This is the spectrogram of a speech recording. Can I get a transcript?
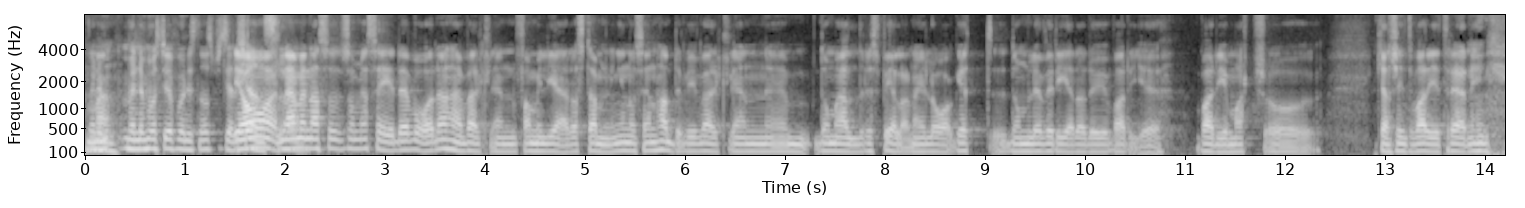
Men, Det, men det måste ju ha funnits någon speciell ja, känsla? nej men alltså som jag säger, det var den här verkligen familjära stämningen och sen hade vi verkligen eh, de äldre spelarna i laget. De levererade ju varje, varje match och kanske inte varje träning.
